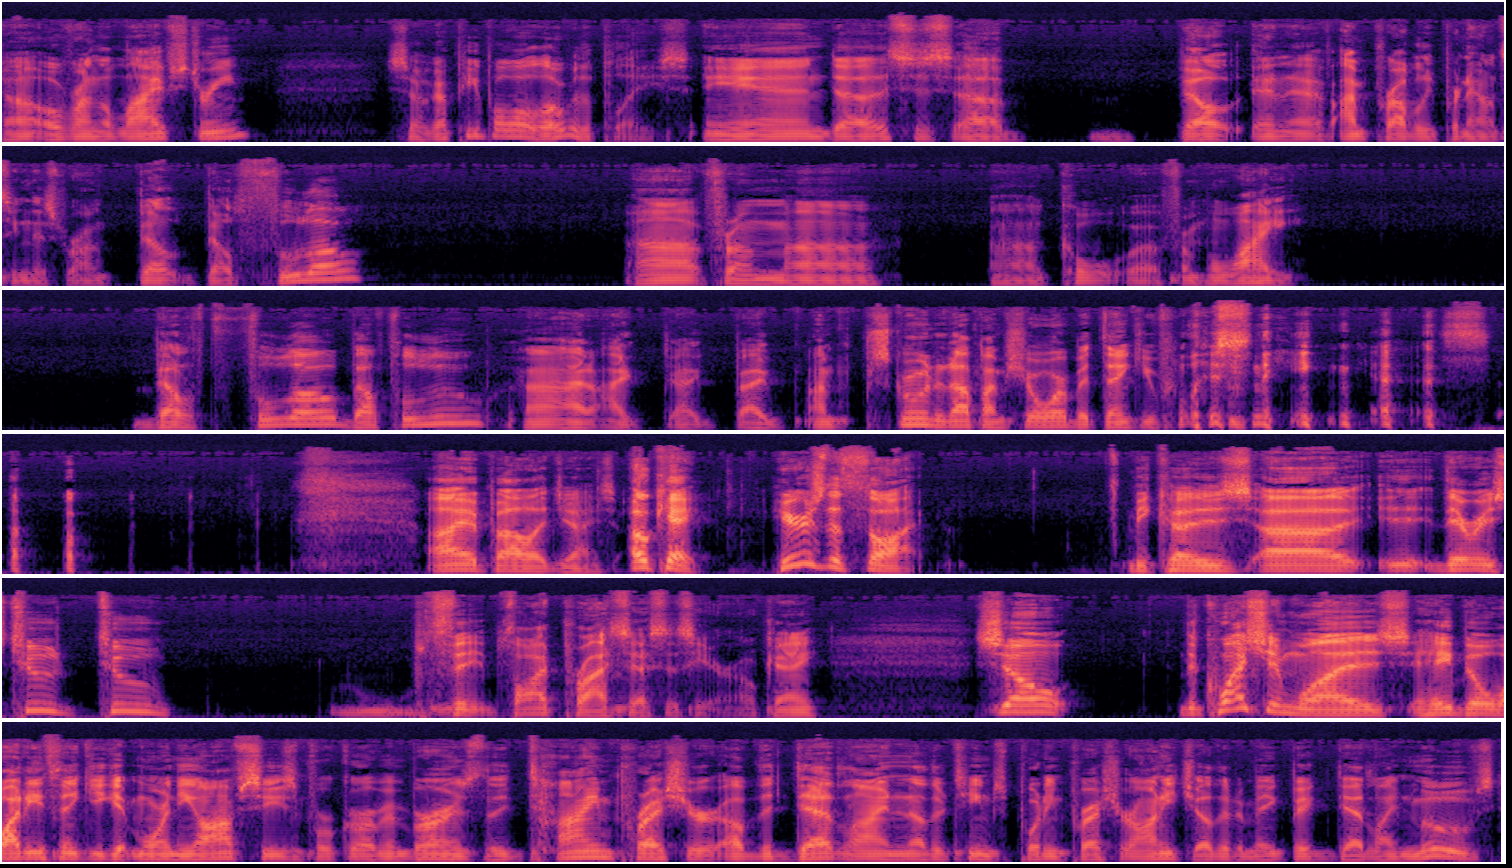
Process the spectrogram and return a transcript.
uh, over on the live stream. So got people all over the place. And uh, this is uh, Bel, and uh, I'm probably pronouncing this wrong. Bel Belfulo uh, from uh, uh, uh, from Hawaii. Belfulo, Belfulu. I, I, I, I'm screwing it up, I'm sure, but thank you for listening. So, I apologize. Okay, here's the thought, because there is two two th- thought processes here. Okay, so the question was, hey, Bill, why do you think you get more in the offseason for Corbin Burnes? The time pressure of the deadline and other teams putting pressure on each other to make big deadline moves,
